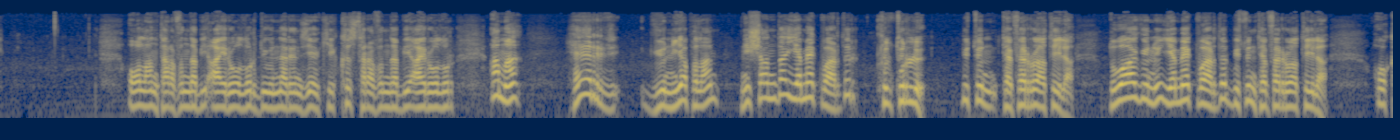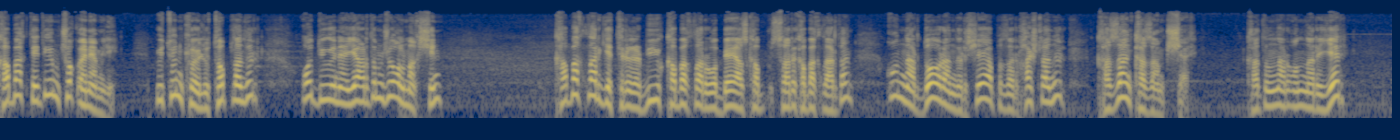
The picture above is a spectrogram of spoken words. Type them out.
Oğlan tarafında bir ayrı olur düğünlerin zevki, kız tarafında bir ayrı olur. Ama her gün yapılan nişanda yemek vardır, kültürlü, bütün teferruatıyla. Dua günü yemek vardır, bütün teferruatıyla. O kabak dediğim çok önemli. Bütün köylü toplanır, o düğüne yardımcı olmak için kabaklar getirirler. Büyük kabaklar o beyaz sarı kabaklardan. Onlar doğranır, şey yapılır, haşlanır. Kazan kazan pişer. Kadınlar onları yer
